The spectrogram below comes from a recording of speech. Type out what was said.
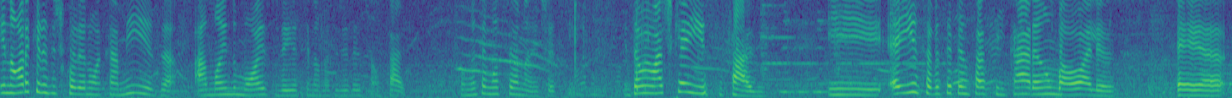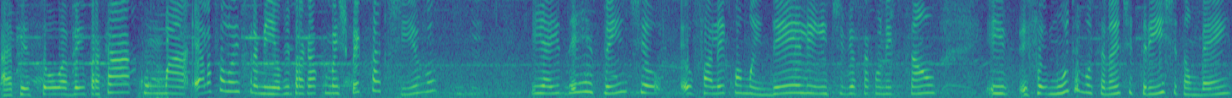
E na hora que eles escolheram a camisa, a mãe do Mois veio assim na nossa direção, sabe? Foi muito emocionante assim. Então eu acho que é isso, sabe? E é isso, é você pensar assim, caramba, olha, é, a pessoa veio para cá com uma. Ela falou isso para mim, eu vim para cá com uma expectativa e aí, de repente, eu, eu falei com a mãe dele e tive essa conexão. E, e foi muito emocionante e triste também.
